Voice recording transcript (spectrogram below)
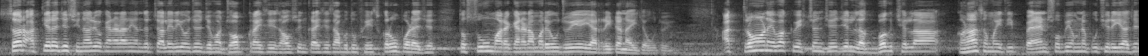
સર અત્યારે જે સિનારીઓ કેનેડાની અંદર ચાલી રહ્યો છે, જેમાં જોબ ક્રાઇસિસ હાઉસિંગ ક્રાઇસિસ આ બધું ફેસ કરવું પડે છે, તો શું મારે કેનેડામાં રહેવું જોઈએ યા રિટર્ન આવી જવું જોઈએ? આ ત્રણ એવા ક્વેશ્ચન છે જે લગભગ છેલ્લા ઘણા સમયથી પેરેન્ટ્સો બી અમને પૂછી રહ્યા છે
